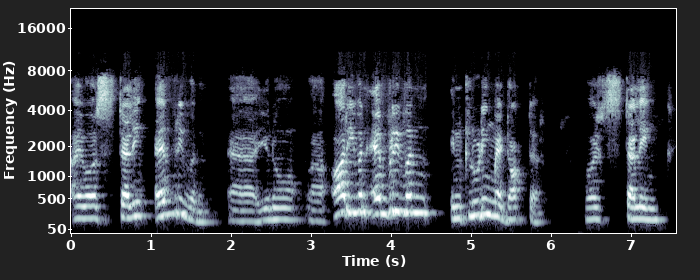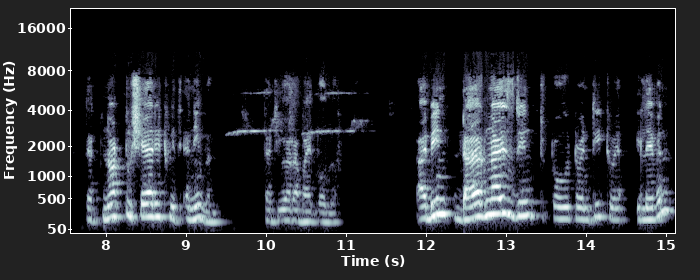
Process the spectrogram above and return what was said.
I was telling everyone, uh, you know, uh, or even everyone, including my doctor, was telling that not to share it with anyone that you are a bipolar. I've been diagnosed in 2011,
